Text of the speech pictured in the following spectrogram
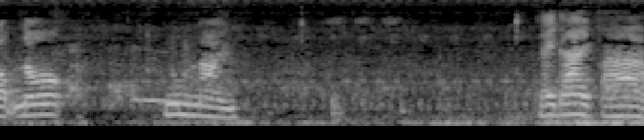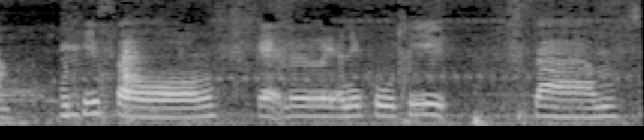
กรอบนอก นุ่มใน ใช้ได้ค่ะภูที่สองแกะเลย อันนี้ภูที่สามส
